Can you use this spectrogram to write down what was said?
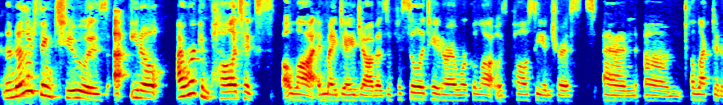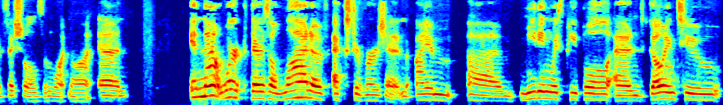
And another thing too is, uh, you know, I work in politics a lot in my day job as a facilitator. I work a lot with policy interests and um, elected officials and whatnot. And in that work, there's a lot of extroversion. I am uh, meeting with people and going to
